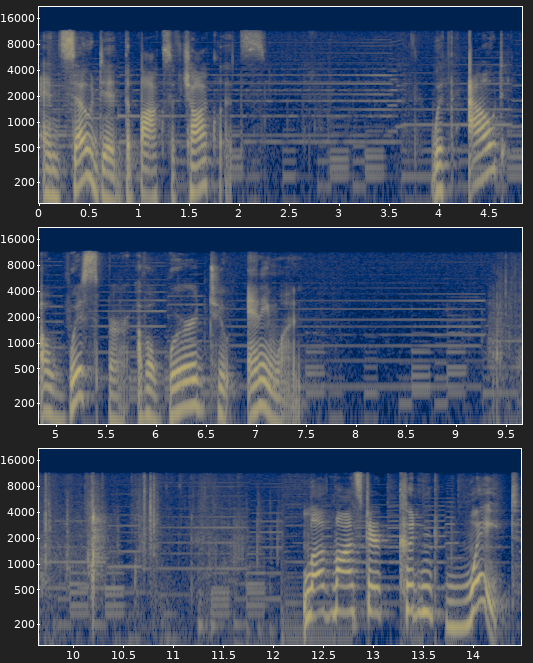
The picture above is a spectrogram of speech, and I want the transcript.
and so did the box of chocolates. Without a whisper of a word to anyone, Love Monster couldn't wait.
